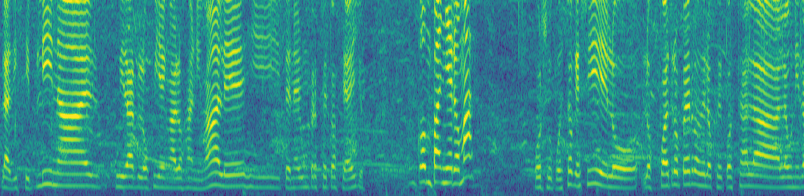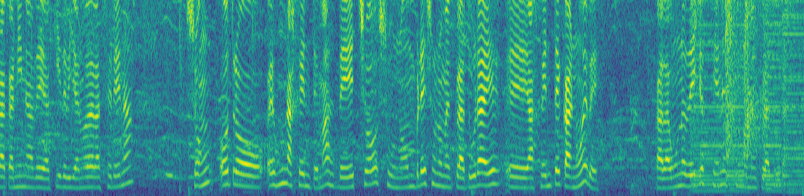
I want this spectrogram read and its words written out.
la disciplina, el cuidarlos bien a los animales y tener un respeto hacia ellos. ¿Un compañero más? Por supuesto que sí, los cuatro perros de los que consta la, unidad canina de aquí de Villanueva de la Serena son otro, es un agente más, de hecho su nombre, su nomenclatura es eh, agente K9, cada uno de ellos tiene su nomenclatura.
